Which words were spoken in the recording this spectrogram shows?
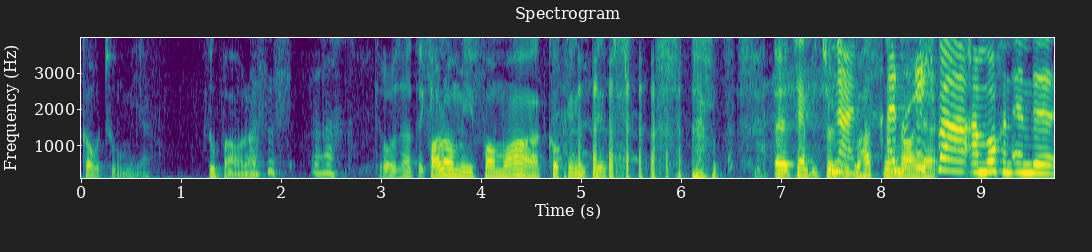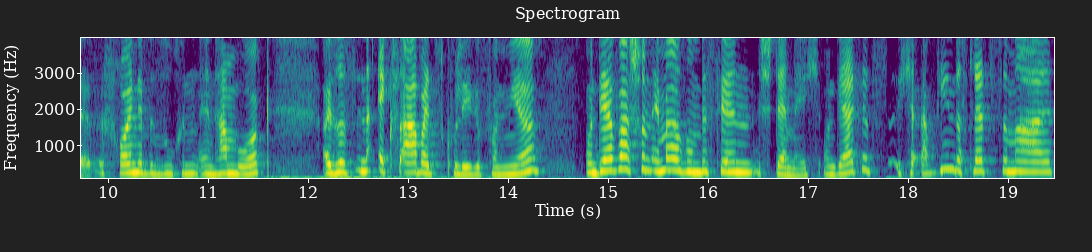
Go-To-Meal. Super, oder? Das ist, ugh. Großartig. Follow me for more cooking tips. äh, Tempi, Entschuldigung, Nein, du hast eine also neue. ich war am Wochenende Freunde besuchen in Hamburg. Also es ist ein Ex-Arbeitskollege von mir. Und der war schon immer so ein bisschen stämmig. Und der hat jetzt, ich habe ihn das letzte Mal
